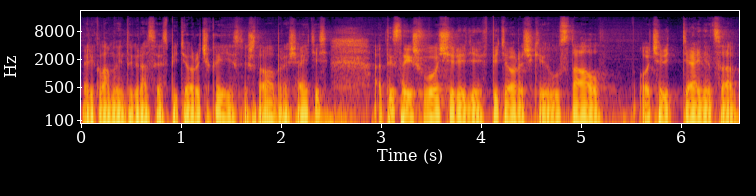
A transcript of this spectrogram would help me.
рекламная интеграция с пятерочкой, если что, обращайтесь. А ты стоишь в очереди, в пятерочке, устал, очередь тянется,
